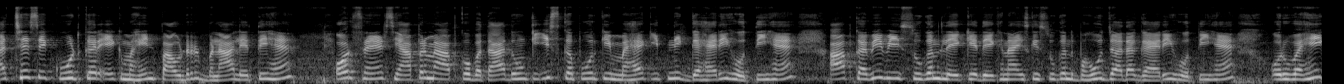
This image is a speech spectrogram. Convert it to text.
अच्छे से कूट कर एक महीन पाउडर बना लेते हैं। और फ्रेंड्स यहाँ पर मैं आपको बता दूँ कि इस कपूर की महक इतनी गहरी होती है। आप कभी भी सुगंध लेके देखना, इसकी सुगंध बहुत ज़्यादा गहरी होती है और वहीं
